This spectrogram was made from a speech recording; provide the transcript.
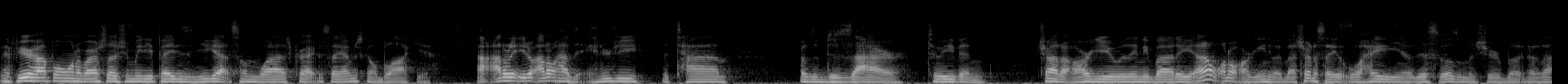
if you're hop on one of our social media pages and you got some wise crack to say, I'm just gonna block you. I, I don't, you know, I don't have the energy, the time, or the desire to even try to argue with anybody. I don't, I don't argue anyway, but I try to say, well, hey, you know, this was a mature buck, da, da, da,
